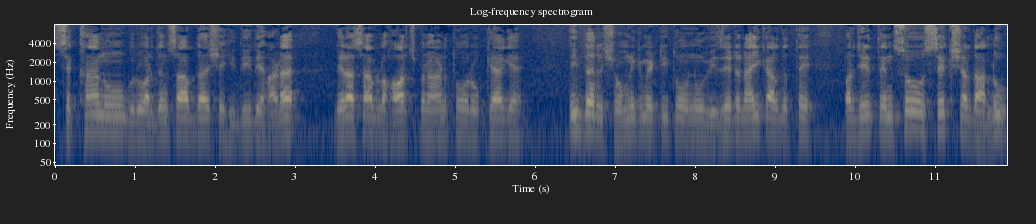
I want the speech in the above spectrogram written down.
ਸਿੱਖਾਂ ਨੂੰ ਗੁਰੂ ਅਰਜਨ ਸਾਹਿਬ ਦਾ ਸ਼ਹੀਦੀ ਦਿਹਾੜਾ ਡੇਰਾ ਸਾਹਿਬ ਲਾਹੌਰ ਚ ਬਣਾਉਣ ਤੋਂ ਰੋਕਿਆ ਗਿਆ। ਇਧਰ ਸ਼੍ਰੋਮਣੀ ਕਮੇਟੀ ਤੋਂ ਉਹਨੂੰ ਵੀਜ਼ੇ ਡਿਨਾਈ ਕਰ ਦਿੱਤੇ। ਪਰ ਜੇ 300 ਸਿੱਖ ਸ਼ਰਧਾਲੂ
